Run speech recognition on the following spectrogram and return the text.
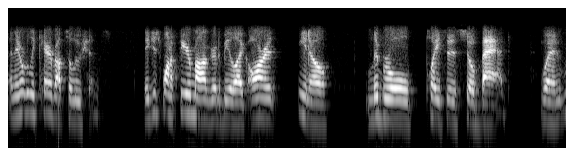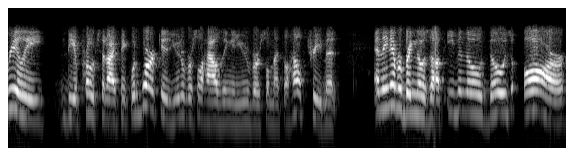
and they don't really care about solutions. They just want a fearmonger to be like, aren't you know liberal places so bad? When really the approach that I think would work is universal housing and universal mental health treatment and they never bring those up, even though those are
